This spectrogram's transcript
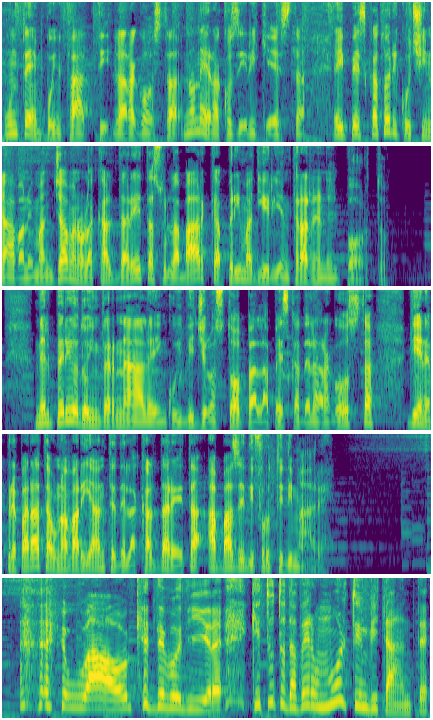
Un tempo, infatti, l'aragosta non era così richiesta e i pescatori cucinavano e mangiavano la caldareta sulla barca prima di rientrare nel porto. Nel periodo invernale in cui vige lo stop alla pesca dell'aragosta, viene preparata una variante della caldareta a base di frutti di mare. wow, che devo dire, che è tutto davvero molto invitante.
